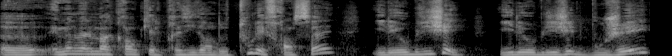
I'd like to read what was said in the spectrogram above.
euh, Emmanuel Macron, qui est le président de tous les Français, il est obligé il est obligé de bouger,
